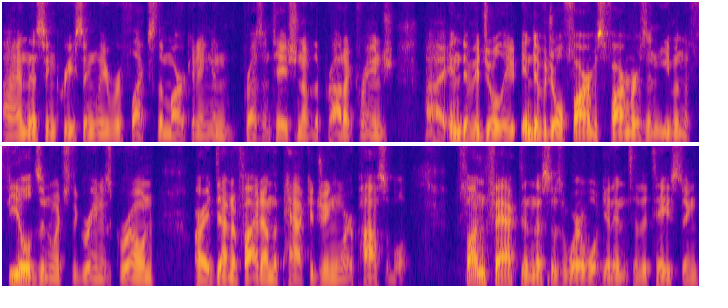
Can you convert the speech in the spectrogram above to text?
uh, and this increasingly reflects the marketing and presentation of the product range. Uh, individually, individual farms, farmers, and even the fields in which the grain is grown are identified on the packaging where possible. Fun fact, and this is where we'll get into the tasting.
